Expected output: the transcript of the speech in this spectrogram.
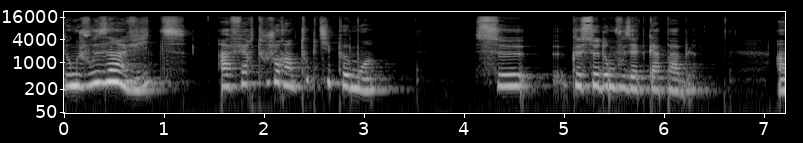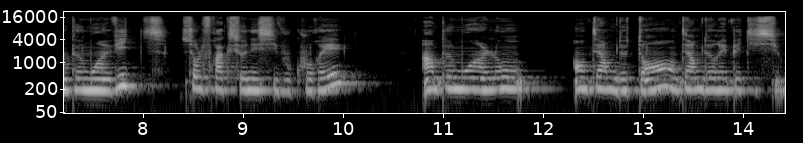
Donc je vous invite à faire toujours un tout petit peu moins ce que ce dont vous êtes capable. Un peu moins vite sur le fractionné si vous courez, un peu moins long en termes de temps, en termes de répétition.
